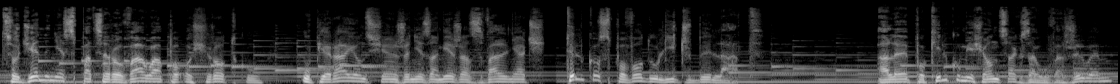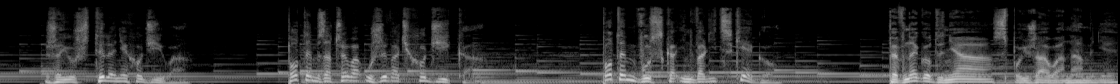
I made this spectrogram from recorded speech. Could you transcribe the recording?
Codziennie spacerowała po ośrodku, upierając się, że nie zamierza zwalniać tylko z powodu liczby lat. Ale po kilku miesiącach zauważyłem, że już tyle nie chodziła. Potem zaczęła używać chodzika, potem wózka inwalidzkiego. Pewnego dnia spojrzała na mnie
